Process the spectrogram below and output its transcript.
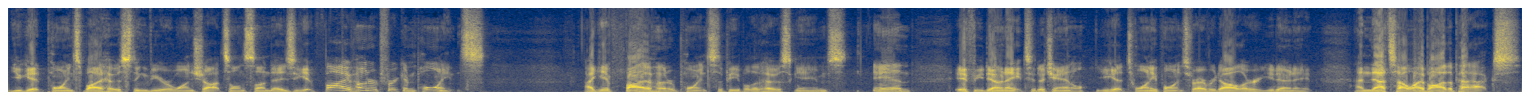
you get points by hosting viewer one shots on Sundays, you get 500 freaking points. I give 500 points to people that host games, and if you donate to the channel, you get 20 points for every dollar you donate. And that's how I buy the packs.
